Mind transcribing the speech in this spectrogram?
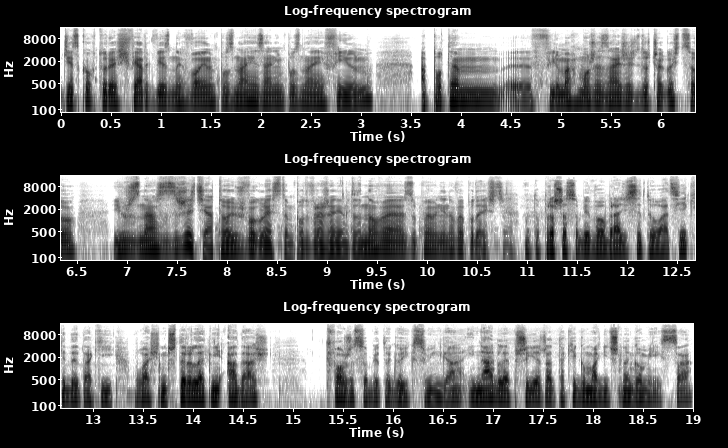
dziecko, które świat Gwiezdnych Wojen poznaje, zanim poznaje film, a potem e, w filmach może zajrzeć do czegoś, co już znasz z życia. To już w ogóle jestem pod wrażeniem. To nowe, zupełnie nowe podejście. No to proszę sobie wyobrazić sytuację, kiedy taki właśnie czteroletni Adaś tworzy sobie tego X-Winga i nagle przyjeżdża do takiego magicznego miejsca,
